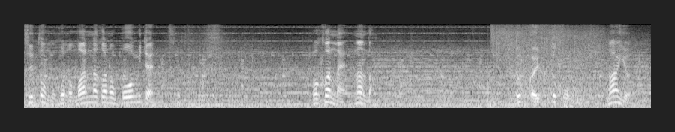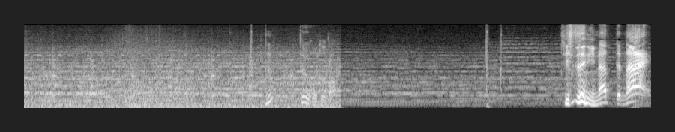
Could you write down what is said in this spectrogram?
それともこの真ん中の棒みたいなやつ？わかんない。なんだ？どっか行くとこ？ないよね。ん？どういうことだ？地図になってない！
